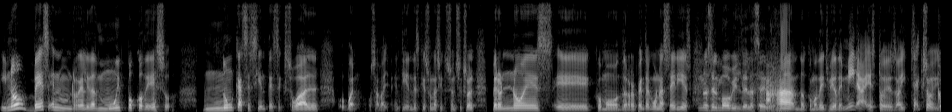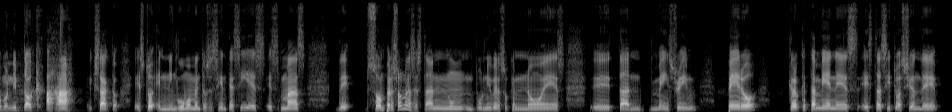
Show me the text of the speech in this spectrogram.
Y no ves en realidad muy poco de eso. Nunca se siente sexual. Bueno, o sea, vaya, entiendes que es una situación sexual, pero no es eh, como de repente algunas series. No es el móvil de la serie. Ajá, no, como de HBO, de mira, esto es, hay sexo. y- Como Nip Tuck. Ajá, exacto. Esto en ningún momento se siente así. Es, es más de. Son personas, están en un universo que no es eh, tan mainstream, pero creo que también es esta situación de.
